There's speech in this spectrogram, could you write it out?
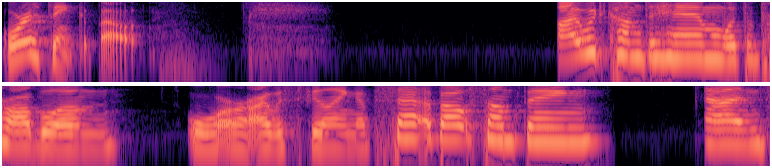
or think about. I would come to him with a problem or I was feeling upset about something, and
